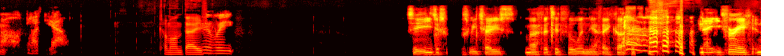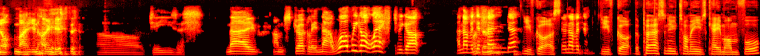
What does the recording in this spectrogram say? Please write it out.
Oh bloody hell. Come on, Dave. Who we? See, he just we chose Merthyr Tydfil in the FA Cup in '83, not Man United. Oh Jesus! No, I'm struggling now. What have we got left? We got another I don't defender. You've got us. Another. De- You've got the person who Tom Eaves came on for,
